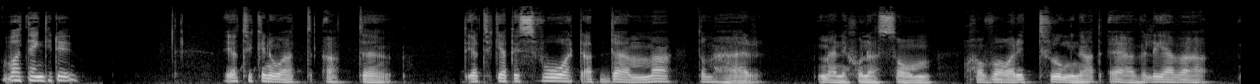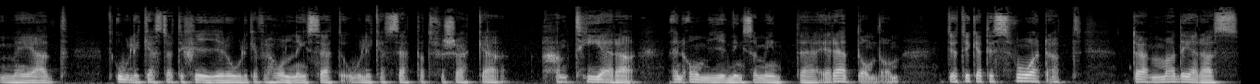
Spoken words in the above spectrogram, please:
Vad tänker du? Jag tycker nog att, att eh, jag tycker att det är svårt att döma de här människorna som har varit tvungna att överleva med olika strategier och olika förhållningssätt och olika sätt att försöka hantera en omgivning som inte är rädd om dem. Jag tycker att det är svårt att döma deras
